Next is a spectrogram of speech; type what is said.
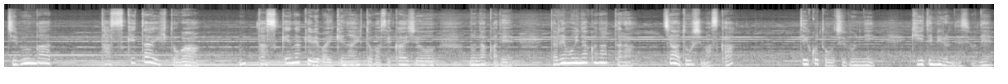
自分が助けたい人が助けなければいけない人が世界中の中で誰もいなくなったらじゃあどうしますか？っていうことを自分に聞いてみるんですよね。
